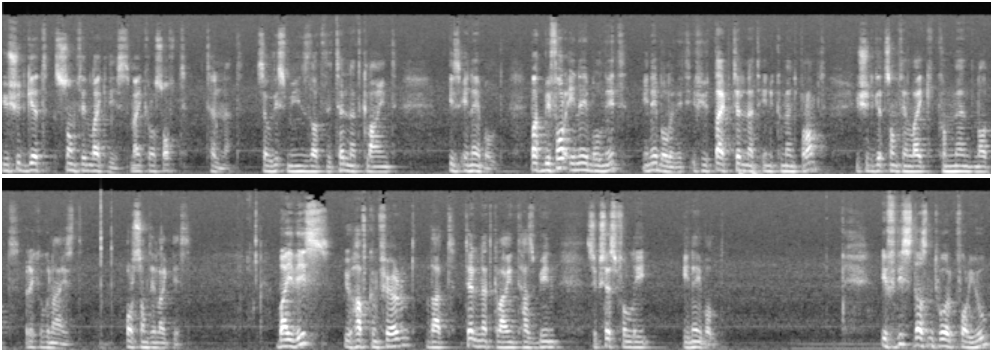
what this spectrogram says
you should get something like this Microsoft Telnet. So this means that the Telnet client is enabled. But before enabling it enabling it if you type Telnet in command prompt you should get something like command not recognized or something like this. By this you have confirmed that Telnet client has been successfully enabled. If this doesn't work for you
